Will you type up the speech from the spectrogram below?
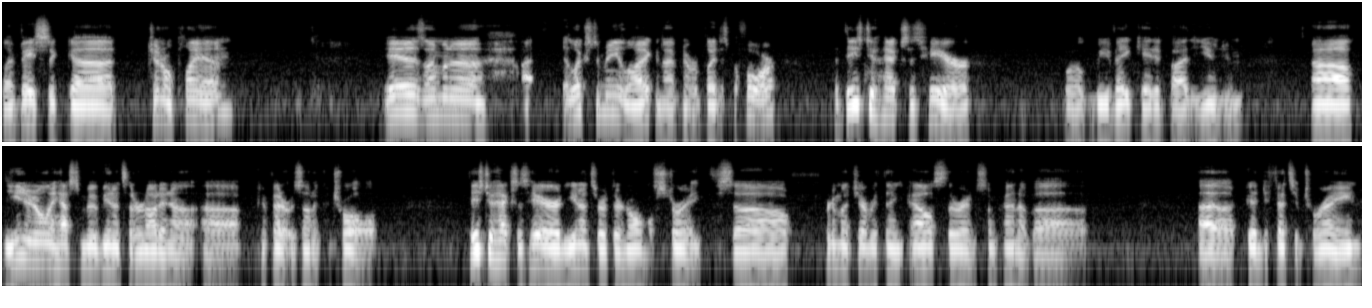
my basic uh, general plan is I'm going to it looks to me like, and I've never played this before, that these two hexes here will be vacated by the Union. Uh, the Union only has to move units that are not in a, a, Confederate zone of control. These two hexes here, the units are at their normal strength, so pretty much everything else, they're in some kind of a, a good defensive terrain,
